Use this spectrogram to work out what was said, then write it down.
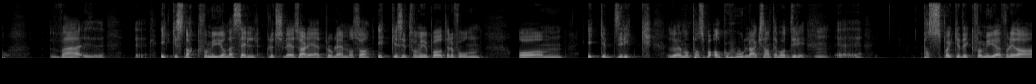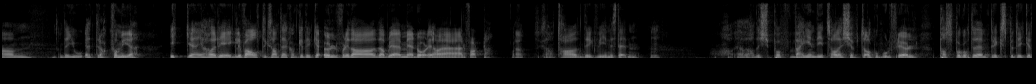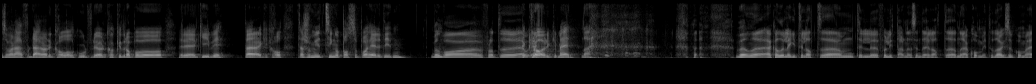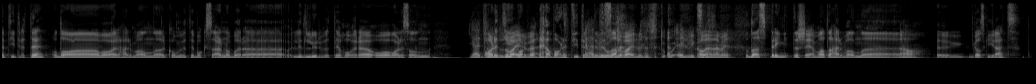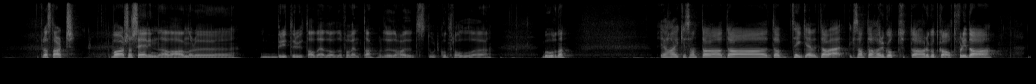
Vær, eh, ikke snakk for mye om deg selv. Plutselig så er det et problem. også. ikke sitt for mye på telefonen. Og mm, ikke drikk Jeg må passe på alkohol, da, ikke sant? Jeg må dri eh, Pass på ikke drikk for mye, fordi da det gjorde, Jeg drakk for mye. Ikke, jeg har regler for alt. ikke sant? Jeg kan ikke drikke øl, Fordi da, da blir jeg mer dårlig, har jeg erfart. da Ja. Ta, Drikk vin isteden. Jeg hadde, på veien dit så hadde jeg kjøpt alkoholfri øl. Pass på å gå til den Prix-butikken som er der, for der har de kald alkoholfri øl. Kan ikke dra på eh, Kiwi. Der er det ikke kald. Det er så mye ting å passe på hele tiden. Men hva For at Jeg, Jeg klarer ikke mer. Nei. Men eh, jeg kan jo legge til at eh, til, for lytterne sin del at eh, når jeg kom hit i dag, så kom jeg i 10.30. Og da var Herman eh, kom ut i bokseren og bare litt lurvete i håret og var litt sånn Jeg trodde det, ti- var 11. Ja, var det 10.30 Jeg vi sa? trodde det var 11. Det sto 11 i kalenderen min. Så da sprengte skjemaet til Herman uh, Ja. uh, ganske greit fra start. Hva er det som skjer inni deg da, når du bryter ut av det du hadde forventa? Du har jo et stort kontrollbehov, da. Ja, ikke sant. Da, da, da tenker jeg da, Ikke sant, da har, det gått, da har det gått galt. Fordi da,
